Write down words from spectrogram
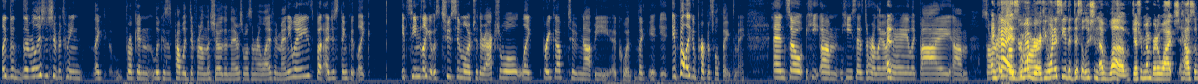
like the the relationship between like Brooke and Lucas is probably different on the show than theirs was in real life in many ways. But I just think that like it seems like it was too similar to their actual like breakup to not be a co- like it, it, it felt like a purposeful thing to me. And so he um he says to her like okay like bye um sorry And guys, remember, heart." if you want to see the dissolution of love, just remember to watch House of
